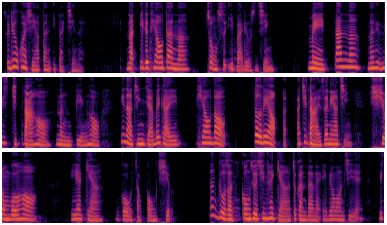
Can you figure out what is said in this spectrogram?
所以六块钱要担一百斤呢。那一个挑担呢，重是一百六十斤。每单呢，那你你一单吼，两瓶吼，你若真正要甲伊挑到倒了，啊啊，一单会使领钱，上无吼，伊要行五十公尺。那五十公尺凊彩行足简单嘞，也不要忘记诶，你一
